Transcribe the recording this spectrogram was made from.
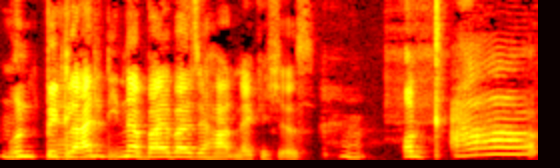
Mhm. und begleitet ihn dabei, weil sie hartnäckig ist. Ja. Und da,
